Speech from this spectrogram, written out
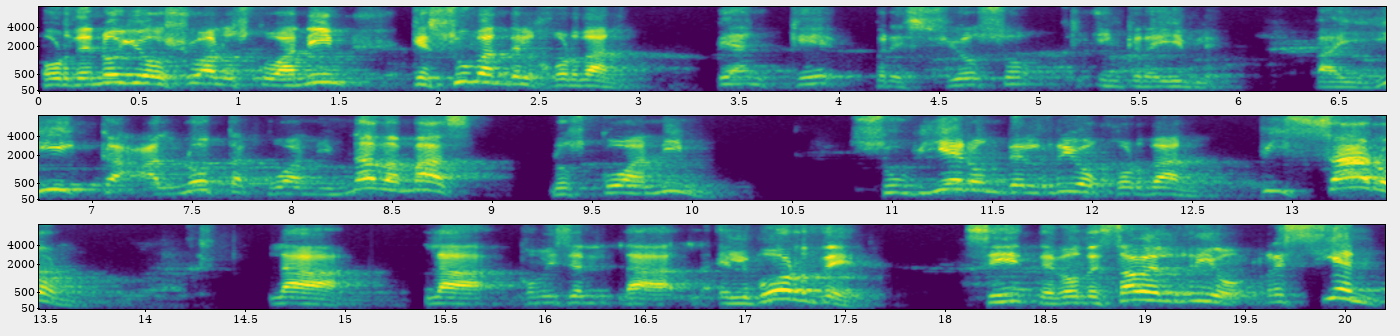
Ordenó Yoshua a los Kohanim que suban del Jordán. Vean qué precioso, increíble. Baihika alota Kohanim, nada más los Kohanim subieron del río Jordán, pisaron la, la como dicen, la, el borde, ¿sí? De donde estaba el río, recién,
